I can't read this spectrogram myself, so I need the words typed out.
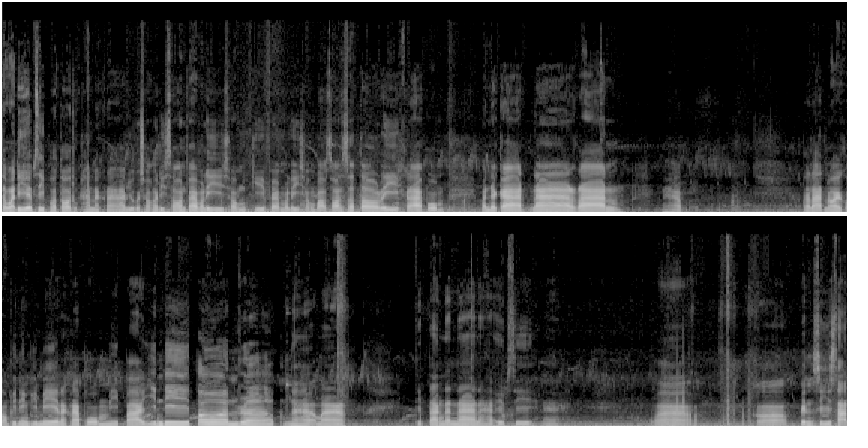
สวัสดี FC พอต่อทุกท่านนะครับ อยู่กับช่องอดิซอนแฟมิลี่ช่องนุกกี้แฟมิลี่ช่องบ่าวสอนสตอรี่ครับผม บรรยากาศหน้าร้านนะครับ ตลาดน้อยของพี่หนึ่งพี่เมย์นะครับ ผมมีป้ายยินดีต้อนรับนะฮะมาติดตั้งด้านหน้านะฮะ FC นะว้าว ก็เป็นสีสัน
